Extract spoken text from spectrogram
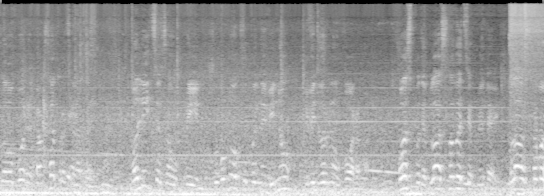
Слово Боже, там все про це написано. Моліться за Україну, щоб Бог зупинив війну і відвернув ворога. Господи, благослови цих людей, благослови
